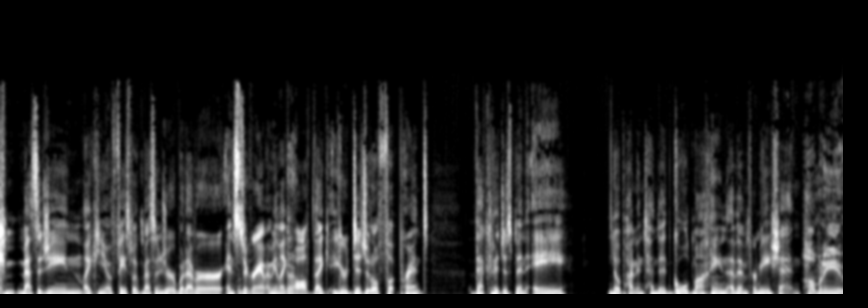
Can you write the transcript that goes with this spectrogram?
messaging, like you know, Facebook Messenger, whatever, Instagram. I mean, like Mm-hmm. Yeah. all like your digital footprint. That could have just been a, no pun intended, gold mine of information. How many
